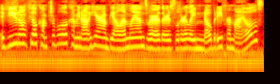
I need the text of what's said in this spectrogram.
If you don't feel comfortable coming out here on BLM lands where there's literally nobody for miles,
